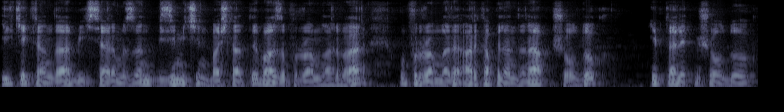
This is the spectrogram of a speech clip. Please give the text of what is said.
ilk ekranda bilgisayarımızın bizim için başlattığı bazı programlar var. Bu programları arka planda ne yapmış olduk? İptal etmiş olduk.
